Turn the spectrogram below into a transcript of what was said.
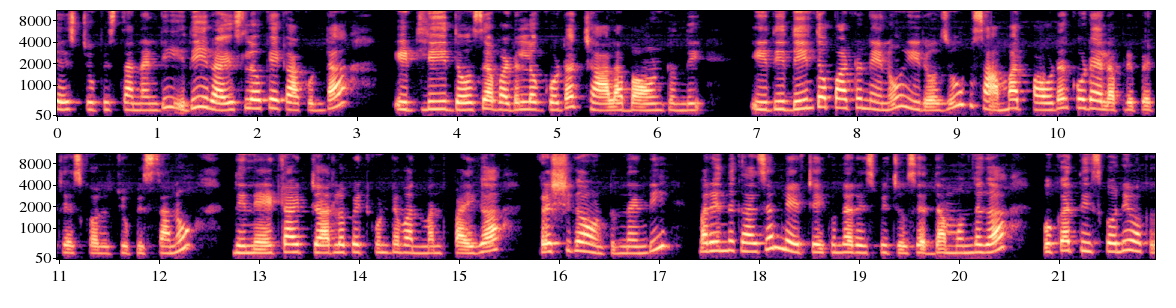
చేసి చూపిస్తానండి. ఇది రైస్లోకే కాకుండా ఇడ్లీ దోశ వడల్లో కూడా చాలా బాగుంటుంది. ఇది దీంతో పాటు నేను ఈరోజు సాంబార్ పౌడర్ కూడా ఎలా ప్రిపేర్ చేసుకోవాలో చూపిస్తాను. దీన్ని ఎయిట్ లైట్ జార్లో పెట్టుకుంటే వన్ మంత్ పైగా ఫ్రెష్గా ఉంటుందండి. మరెందుకు ఆలస్యం? లేట్ చేయకుండా రెసిపీ చూసేద్దాం. ముందుగా కుక్కర్ తీసుకొని ఒక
